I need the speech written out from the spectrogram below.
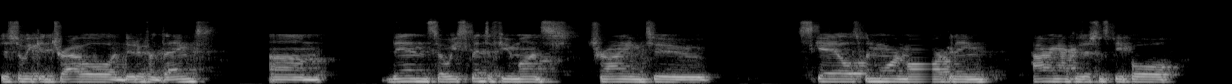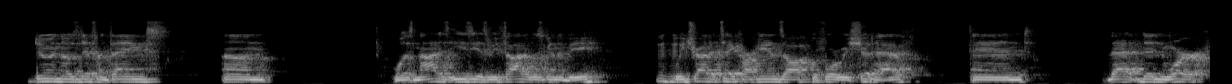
just so we could travel and do different things. Um, then, so we spent a few months trying to scale, spend more in marketing, hiring acquisitions people, doing those different things um, was not as easy as we thought it was going to be. Mm-hmm. We tried to take our hands off before we should have, and that didn't work.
